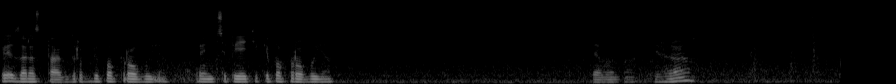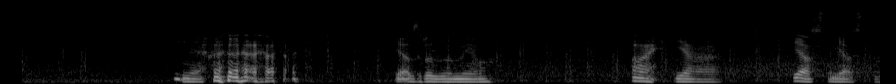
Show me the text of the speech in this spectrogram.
Я зараз так зроблю, попробую. В принципі, я тільки попробую. Де вона? Ігра? Не. я зрозумів. Ай, я. Ясно, ясно.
